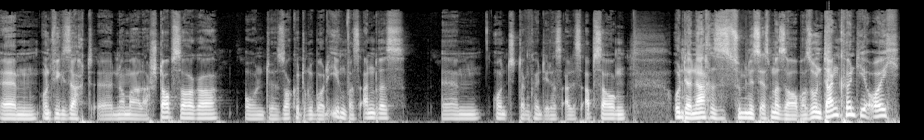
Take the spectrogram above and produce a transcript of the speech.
Ähm, und wie gesagt, äh, normaler Staubsauger und äh, Socke drüber oder irgendwas anderes. Ähm, und dann könnt ihr das alles absaugen. Und danach ist es zumindest erstmal sauber. So, und dann könnt ihr euch,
